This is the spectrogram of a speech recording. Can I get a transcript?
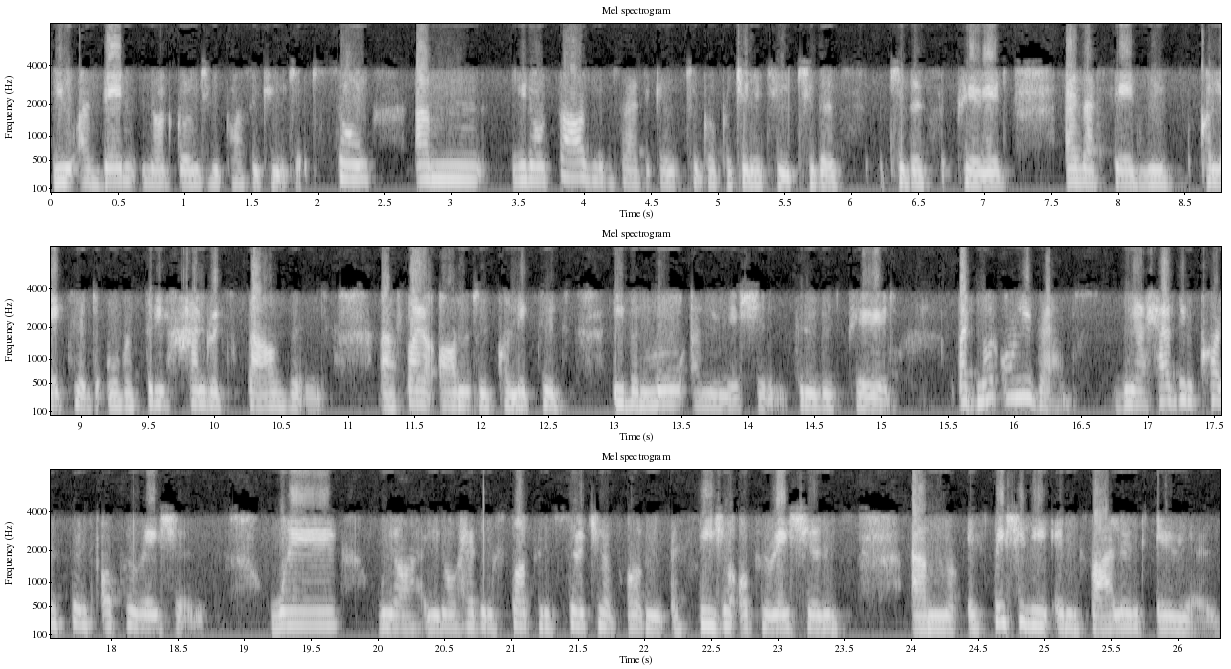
you are then not going to be prosecuted. So, um, you know, thousands of South Africans took opportunity to this to this period. As I said, we've collected over 300,000 uh, firearms. We've collected even more ammunition through this period. But not only that, we are having constant operations where we are, you know, having stop and search of um, seizure operations, um, especially in violent areas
